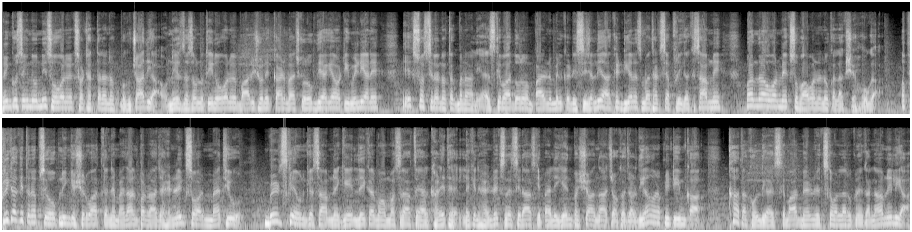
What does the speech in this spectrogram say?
रिंकू सिंह ने उन्नीस ओवर में एक सौ अठहत्तर रन पहुँचा दिया। उन्नीस दशमलव तीन ओवर में बारिश होने के कारण मैच को रोक दिया गया और टीम इंडिया ने एक सौ अस्सी रनों तक बना लिया। इसके बाद दोनों अंपायर ने मिलकर डिसीज़न लिया कि डीएलएस मेथड से अफ्रीका के सामने पंद्रह ओवर में एक सौ बावन रनों का लक्ष्य होगा। अफ्रीका की तरफ़ से ओपनिंग की शुरुआत करने मैदान पर राजा हेनरिक्स और मैथ्यू बिट्स के उनके सामने गेंद लेकर मोहम्मद सिराज तैयार खड़े थे, लेकिन हेनरिक्स ने सिराज की पहली गेंद पर शानदार चौका जड़ दिया और अपनी टीम का खाता खोल दिया। इसके बाद हेनरिक्स का बल्ला रुकने का नाम नहीं लिया।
